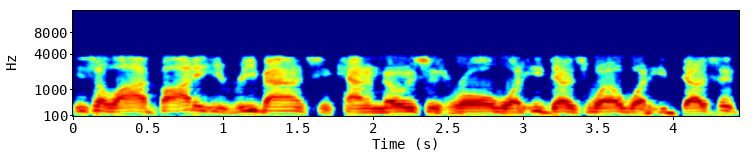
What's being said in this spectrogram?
He's a live body. He rebounds. He kind of knows his role, what he does well, what he doesn't.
